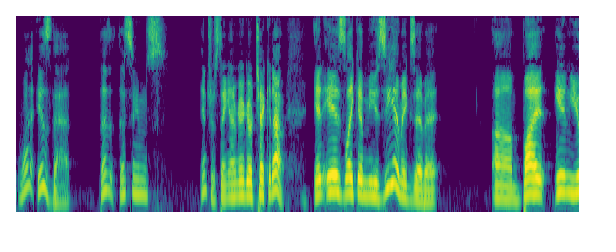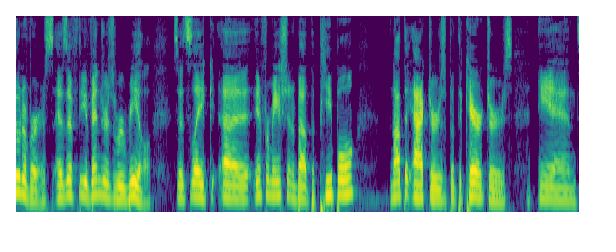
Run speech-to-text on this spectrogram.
what is that? That that seems interesting. I'm gonna go check it out. It is like a museum exhibit, um, but in universe, as if the Avengers were real. So it's like uh, information about the people, not the actors, but the characters, and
